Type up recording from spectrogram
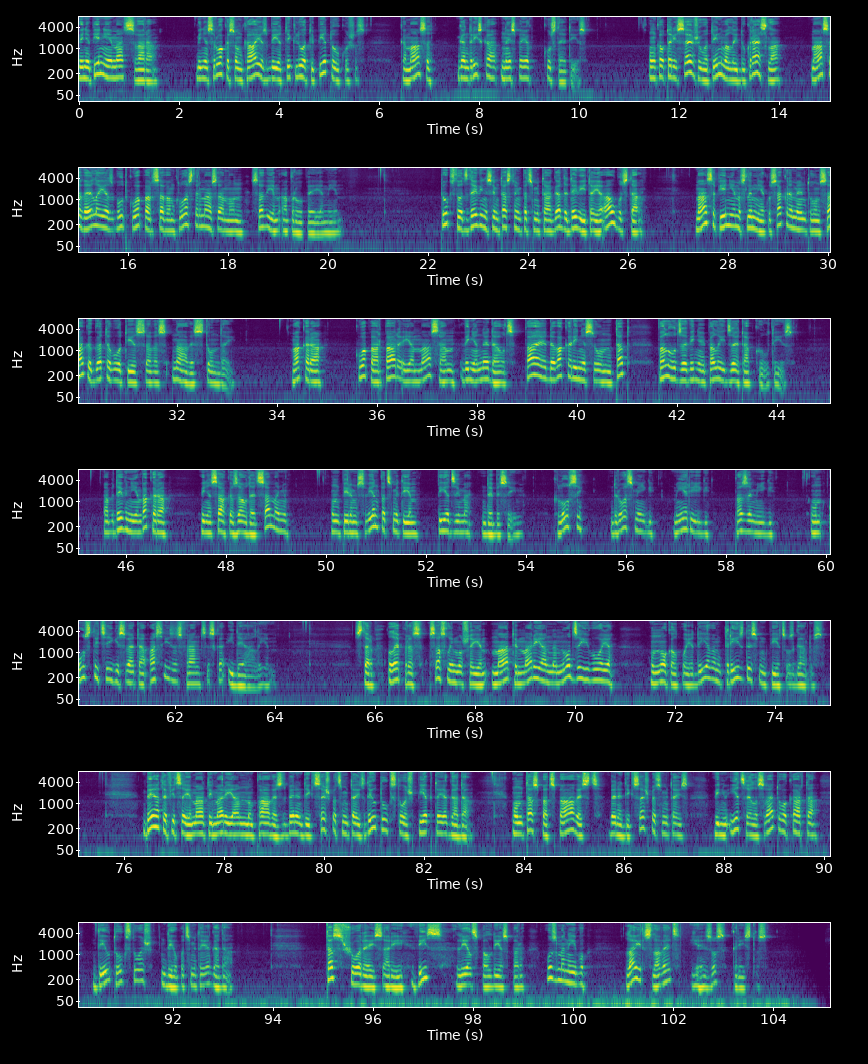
Viņa pieņēmās svarā. Viņas rokas un kājas bija tik ļoti pietūkušas, ka māsa gandrīz kā nespēja kustēties. Un kaut arī sēžot invalīdu krēslā, māsa vēlējās būt kopā ar savām klostermāsām un saviem aprūpējamiem. 1918. gada 9. augustā māsa pieņēma slimnieku sakramentu un sāka gatavoties savas nāves stundai. Vakarā Kopā ar pārējām māsām viņa nedaudz paēda vakariņas un tad palūdza viņai palīdzēt apgulties. Ap deviņiem vakarā viņa sāka zaudēt samaņu, un pirms vienpadsmitiem piedzima debesīm. Klusi, drosmīgi, mierīgi, pazemīgi un uzticīgi svētā Asīzes Franciska ideāliem. Starp lepras saslimušajiem māte Marijana nodzīvoja un nokalpoja dievam 35 gadus. Beatificēja māti Marijānu pāvests Benedikts 16. 2005. gadā, un tas pats pāvests Benedikts 16. viņu iecēla svēto kārtā 2012. gadā. Tas šoreiz arī viss. Liels paldies par uzmanību, lai ir slavēts Jēzus Kristus.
